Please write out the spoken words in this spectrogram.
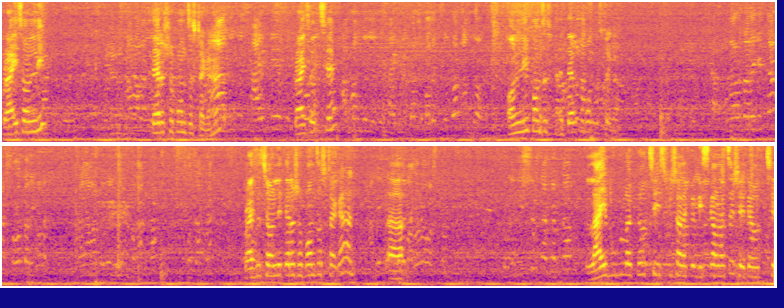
প্রাইস অনলি তেরোশো পঞ্চাশ টাকা হ্যাঁ? প্রাইস হচ্ছে অনলি পঞ্চাশ তেরোশো পঞ্চাশ টাকা। প্রাইস হচ্ছে অনলি তেরোশো পঞ্চাশ টাকা লাইভগুলোকে হচ্ছে স্পেশাল একটা ডিসকাউন্ট আছে, সেটা হচ্ছে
